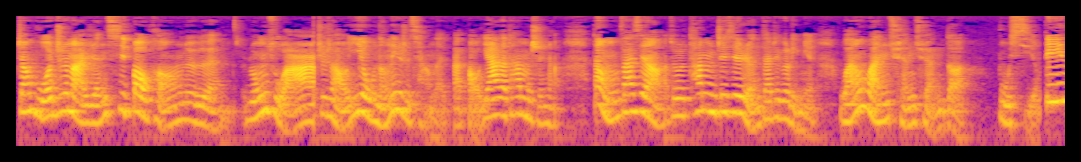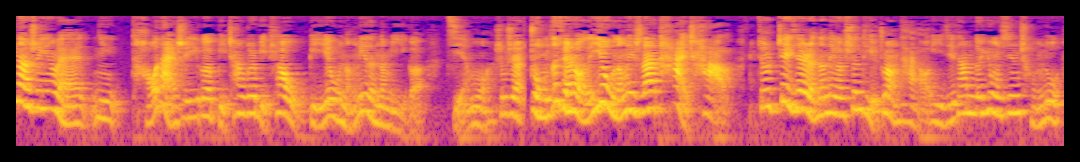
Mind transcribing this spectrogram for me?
张柏芝嘛，人气爆棚，对不对？容祖儿至少业务能力是强的，把宝压在他们身上。但我们发现啊，就是他们这些人在这个里面完完全全的不行。第一呢，是因为你好歹是一个比唱歌、比跳舞、比业务能力的那么一个节目，是不是？种子选手的业务能力实在是太差了。就是这些人的那个身体状态啊，以及他们的用心程度，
